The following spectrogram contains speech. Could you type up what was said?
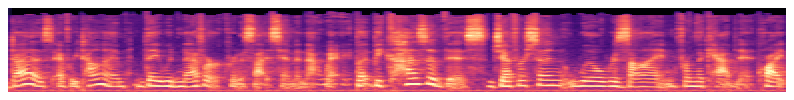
does every time, they would never criticize him in that way. But because of this, Jefferson will resign from the cabinet quite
